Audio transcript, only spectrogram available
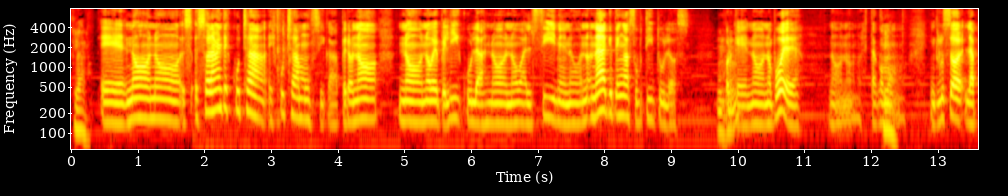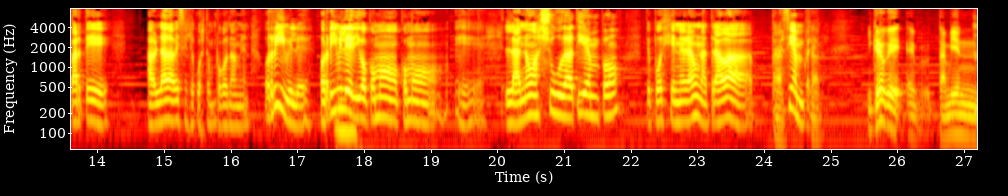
Claro. Eh, no, no, solamente escucha, escucha música, pero no, no, no ve películas, no, no va al cine, no, no- nada que tenga subtítulos, porque no, no puede, no, no, no está como, Claro. incluso la parte hablada a veces le cuesta un poco también. Horrible, horrible, digo, como, como eh, la no ayuda a tiempo te puede generar una traba para Claro, siempre. claro. Y creo que eh, también,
